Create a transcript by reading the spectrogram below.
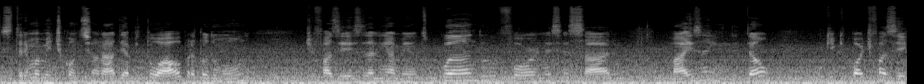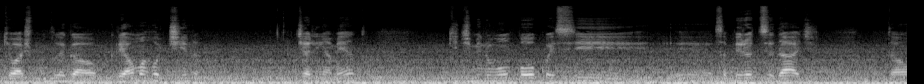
extremamente condicionada e habitual para todo mundo de fazer esses alinhamentos quando for necessário, mais ainda. Então, o que, que pode fazer que eu acho muito legal? Criar uma rotina de alinhamento que diminua um pouco esse, eh, essa periodicidade. Então,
